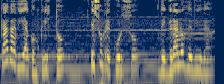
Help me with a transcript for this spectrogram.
Cada día con Cristo es un recurso de granosdevida.cl.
